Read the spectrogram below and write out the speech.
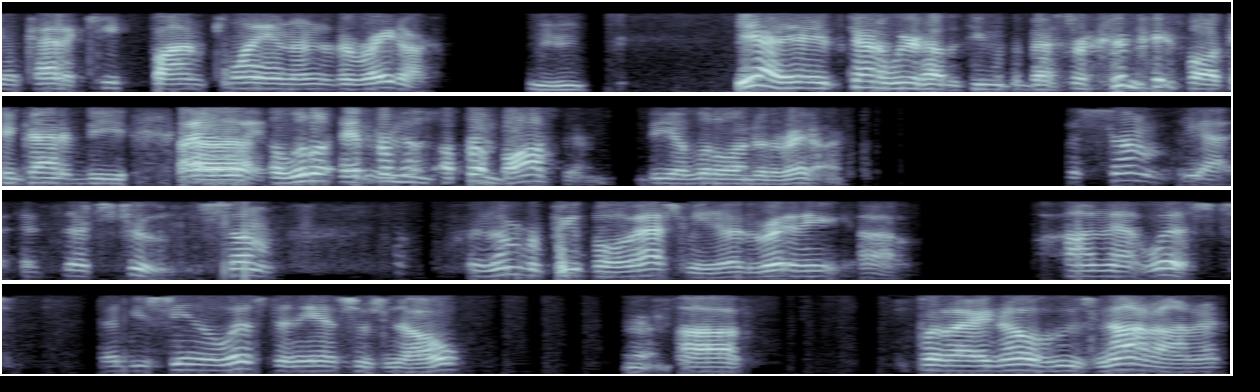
can kind of keep on playing under the radar. Mm-hmm. Yeah, it's kind of weird how the team with the best record in baseball can kind of be uh, a little from from Boston be a little under the radar. But some, yeah, that's true. Some a number of people have asked me, are there any uh, on that list? Have you seen the list? And the answer is no. Yeah. Uh, but I know who's not on it.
